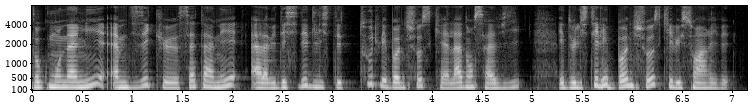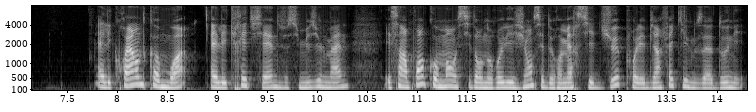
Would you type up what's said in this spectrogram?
Donc mon amie, elle me disait que cette année, elle avait décidé de lister toutes les bonnes choses qu'elle a dans sa vie et de lister les bonnes choses qui lui sont arrivées. Elle est croyante comme moi, elle est chrétienne, je suis musulmane, et c'est un point commun aussi dans nos religions, c'est de remercier Dieu pour les bienfaits qu'il nous a donnés.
